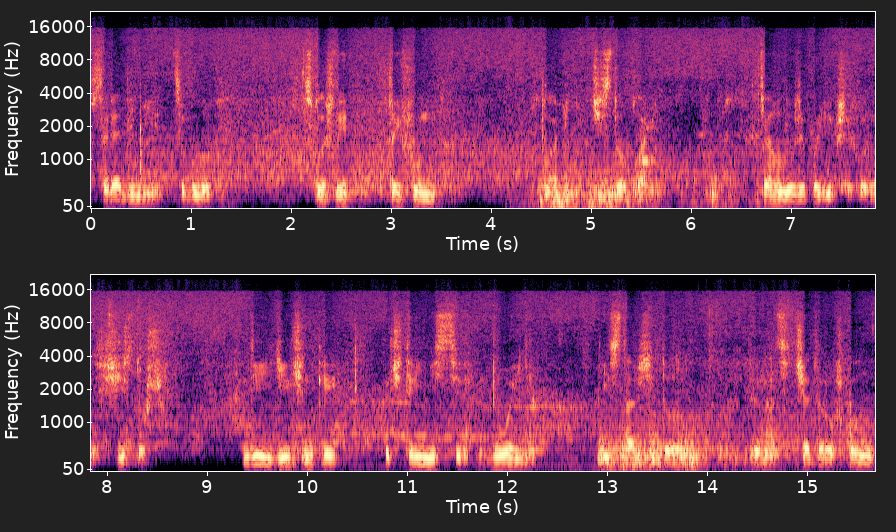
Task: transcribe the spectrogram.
всередині. Це було сплошний тайфун пламені, чистого пламені. Тягали вже погибших, вони, шість душ. Дві дівчинки по 4 місяці, двойня. І старші до 12. Четверо в школу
